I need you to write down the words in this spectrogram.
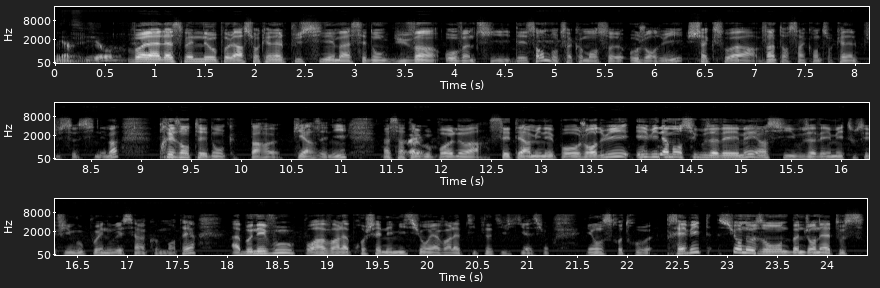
Merci Jérôme. Voilà, la semaine Néopolar sur Canal Plus Cinéma, c'est donc du 20 au 26 décembre, donc ça commence euh, aujourd'hui, chaque soir 20h50 sur Canal Plus Cinéma, présenté donc par euh, Pierre Zeni. Un certain goût pour le noir, c'est terminé pour aujourd'hui. Évidemment, si vous avez aimé, hein, si vous avez aimé tous ces films, vous pouvez nous laisser un commentaire. Abonnez-vous pour avoir la prochaine émission et avoir la petite notification. Et on se retrouve très vite sur nos ondes. Bonne journée à tous.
